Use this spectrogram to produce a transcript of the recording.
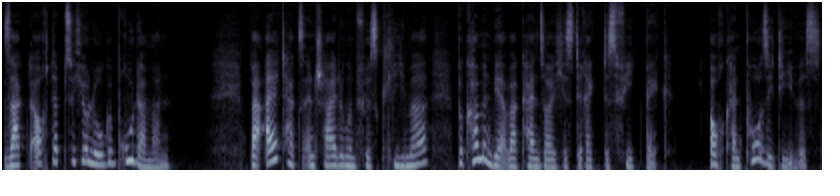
sagt auch der Psychologe Brudermann. Bei Alltagsentscheidungen fürs Klima bekommen wir aber kein solches direktes Feedback, auch kein positives.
